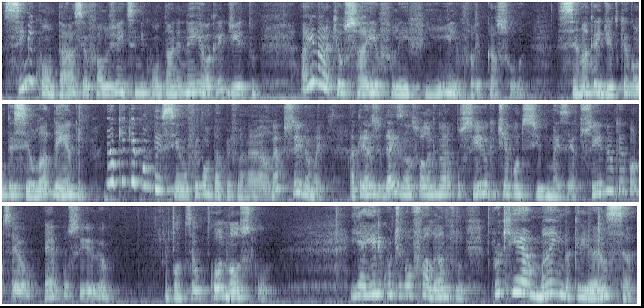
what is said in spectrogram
Se me contasse, eu falo, gente, se me contar, né, nem eu acredito. Aí na hora que eu saí, eu falei, filho, eu falei pro caçula, você não acredita o que aconteceu lá dentro. Aí o que, que aconteceu? Eu fui contar pra ele, falei, não, não é possível, mãe. A criança de 10 anos falando que não era possível o que tinha acontecido, mas é possível o que aconteceu, é possível. Aconteceu conosco. E aí ele continuou falando, falou, porque a mãe da criança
